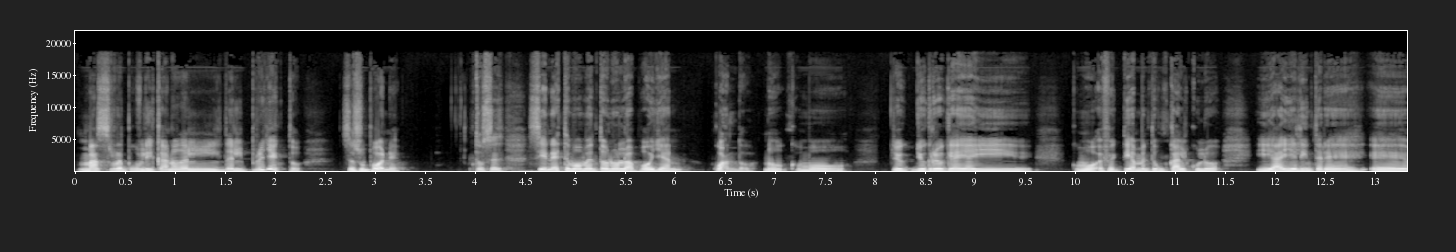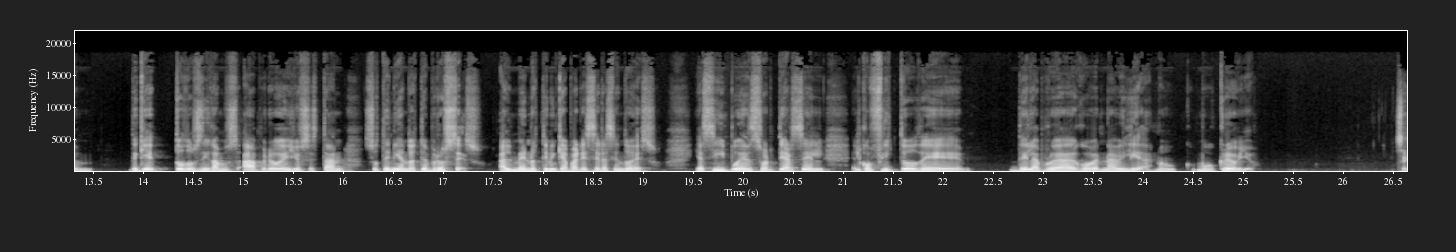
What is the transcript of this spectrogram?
más republicano del, proyecto, se supone. Entonces, si en este momento no lo apoyan, ¿cuándo? ¿No? Como, yo, creo que hay ahí como efectivamente un cálculo y hay el interés eh, de que todos digamos, ah, pero ellos están sosteniendo este proceso. Al menos tienen que aparecer haciendo eso. Y así mm. pueden sortearse el, el conflicto de, de la prueba de gobernabilidad, ¿no? Como creo yo. Sí.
